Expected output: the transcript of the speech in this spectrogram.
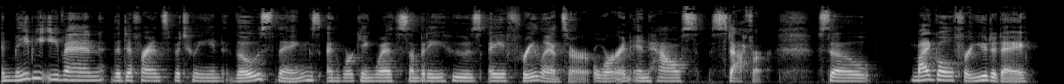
and maybe even the difference between those things and working with somebody who's a freelancer or an in house staffer. So, my goal for you today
